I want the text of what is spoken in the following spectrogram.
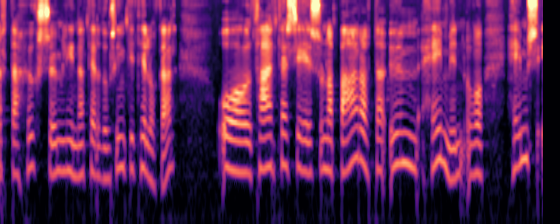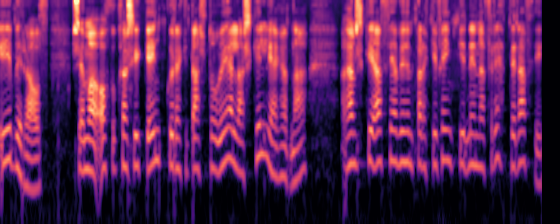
ert að hugsa um lína þegar þú ringir til okkar og það er þessi svona baráta um heiminn og heims yfiráð sem að okkur kannski gengur ekkit allt og vel að skilja hérna kannski af því að við höfum bara ekki fengið neina frettir af því.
